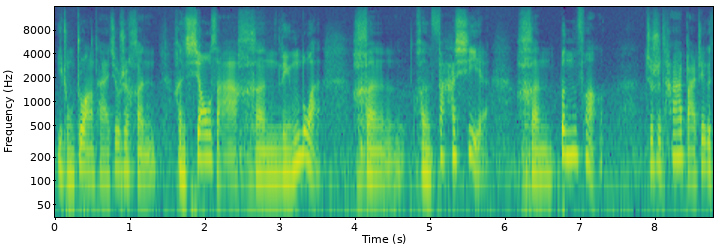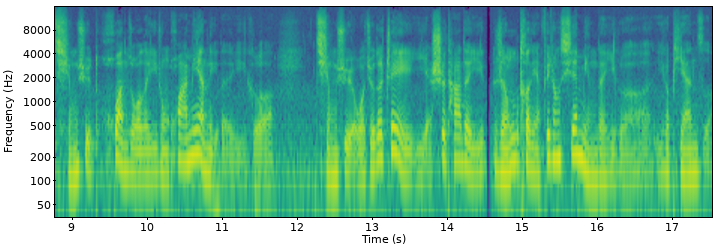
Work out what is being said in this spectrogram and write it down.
一种状态，就是很很潇洒、很凌乱、很很发泄、很奔放。就是他把这个情绪换作了一种画面里的一个情绪，我觉得这也是他的一人物特点非常鲜明的一个一个片子。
